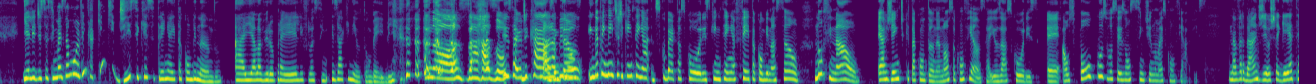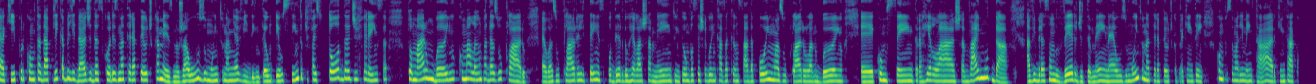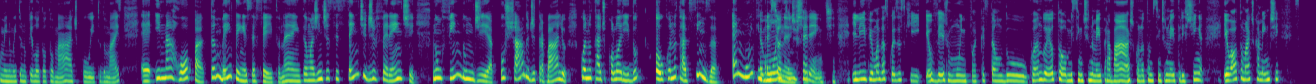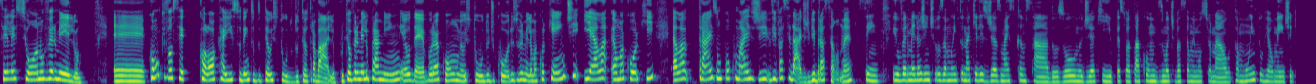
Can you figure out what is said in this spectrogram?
E ele disse assim: Mas amor, vem cá, quem que disse que esse trem aí tá combinando? Aí ela virou pra ele e falou assim: Isaac Newton, baby. Nossa, arrasou. E saiu de casa. Então, independente de quem tenha descoberto as cores, quem tenha feito a combinação, no final é a gente que tá contando, é a nossa confiança. E usar as cores, é, aos poucos vocês vão se sentindo mais confiáveis. Na verdade, eu cheguei até aqui por conta da aplicabilidade das cores na terapêutica mesmo. Eu já uso muito na minha vida, então eu sinto que faz toda a diferença tomar um banho com uma lâmpada azul claro. É, o azul claro ele tem esse poder do relaxamento. Então você chegou em casa cansada, põe um azul claro lá no banho, é, concentra, relaxa, vai mudar. A vibração do verde também, né? Eu uso muito na terapêutica para quem tem compulsão alimentar, quem tá comendo muito no piloto automático e tudo mais. É, e na roupa também tem esse efeito, né? Então a gente se sente diferente num fim de um dia puxado de trabalho quando tá de colorido ou quando tá de cinza. É muito impressionante. É muito diferente. E Liv, uma das coisas que eu vejo muito, a questão do quando eu tô me sentindo meio para baixo, quando eu tô me sentindo meio tristinha, eu automaticamente seleciono o vermelho. É, como que você coloca isso dentro do teu estudo, do teu trabalho? Porque o vermelho para mim, eu, Débora, com o meu estudo de cores, o vermelho é uma cor quente e ela é uma cor que ela traz um pouco mais de vivacidade, de vibração, né? Sim, e o vermelho a gente usa muito naqueles dias mais cansados ou no dia que a pessoa tá com desmotivação emocional, tá muito realmente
